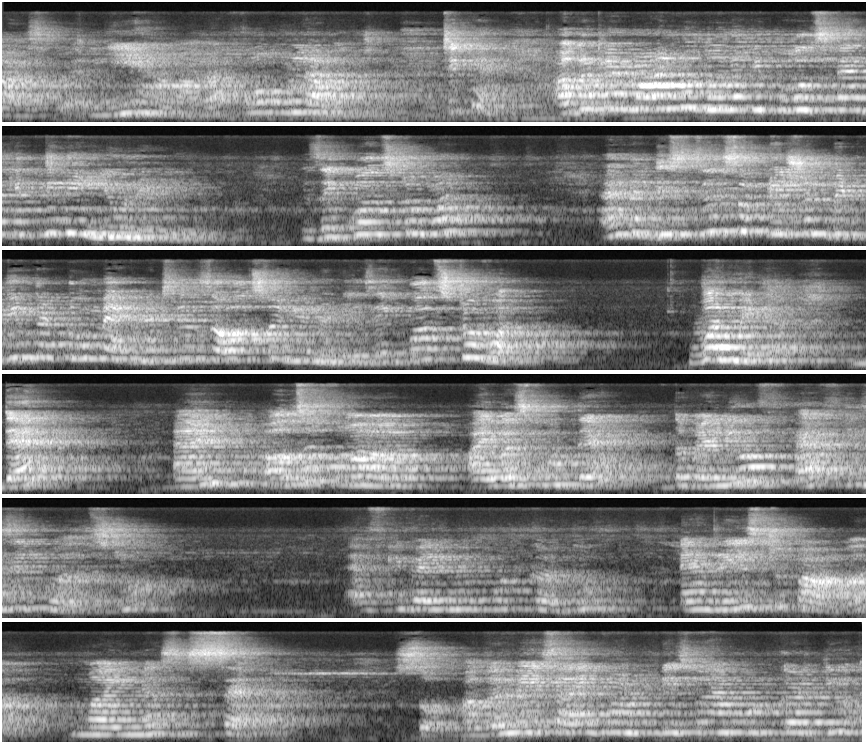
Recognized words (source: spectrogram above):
r square ये हमारा फॉर्मूला बन जाएगा ठीक है अगर मैं मान लूँ दोनों की पोल स्ट्रेंथ कितनी थी unity is equals to one and the distance separation between the two magnets is also unit is equals to 1 1 meter then and also uh, I was put that the value of f is equals to f की वैल्यू मैं पुट कर दूँ 10 raised to power minus 7 so अगर मैं ये सारी क्वांटिटीज को यहाँ पुट करती हूँ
